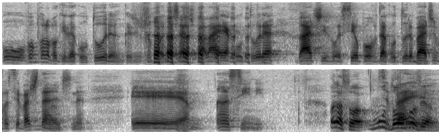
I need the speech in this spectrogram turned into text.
O, vamos falar um pouquinho da cultura, que a gente não pode deixar de falar. É, a cultura bate em você, o povo da cultura bate em você bastante, né? É, Ancine. Olha só, mudou vai... o governo.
